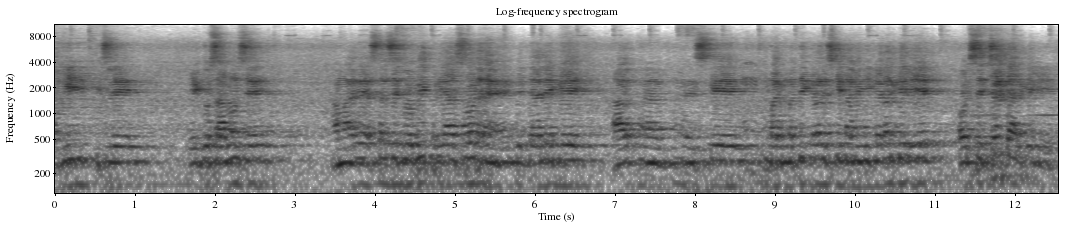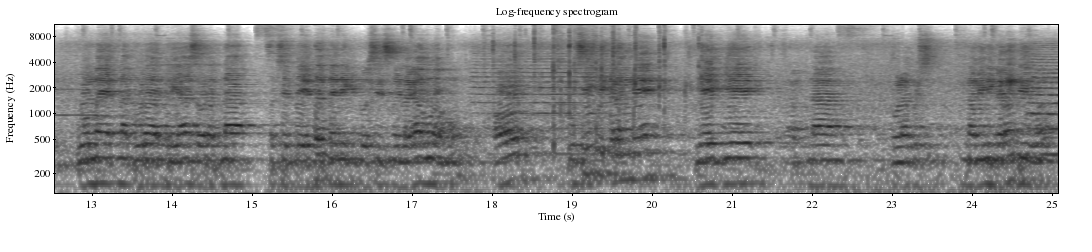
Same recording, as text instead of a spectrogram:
अभी पिछले एक दो सालों से हमारे स्तर से जो भी प्रयास हो रहे हैं, विद्यालय के इसके मरम्मतीकरण, इसके नवीनीकरण के लिए और शिक्षण कार्य के लिए, वो मैं अपना पूरा प्रयास और अपना सबसे बेहतर देने की कोशिश में लगा हुआ हूँ। और उसी के क्रम में ये ये अपना थोड़ा कुछ नवीनीकरण भी हुआ।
